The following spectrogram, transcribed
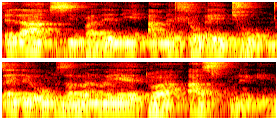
Cela sivaleni amehlo ethu ngicele umzalwane oyedwa asikhulekele.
